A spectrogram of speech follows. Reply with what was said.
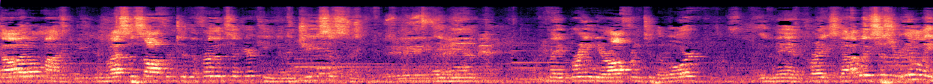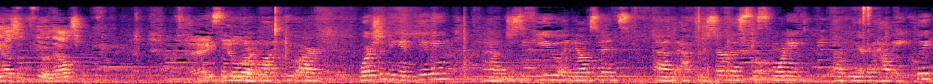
God Almighty, and bless this offering to the furtherance of your kingdom in Jesus' name. Amen. You may bring your offering to the Lord. Amen. Praise God. I believe Sister Emily has a few announcements. Praise the Lord. While you are worshiping and giving, um, just a few announcements. Um, after service this morning, um, we are going to have a quick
